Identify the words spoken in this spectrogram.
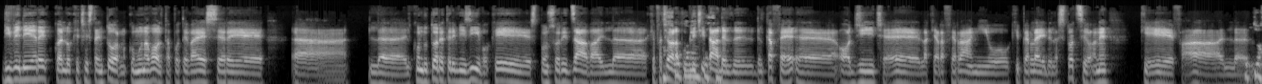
di vedere quello che ci sta intorno, come una volta poteva essere eh, il, il conduttore televisivo che sponsorizzava il, che faceva la pubblicità sì. del, del- caffè, eh, oggi c'è la Chiara Ferragni o chi per lei della situazione che fa il... il-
